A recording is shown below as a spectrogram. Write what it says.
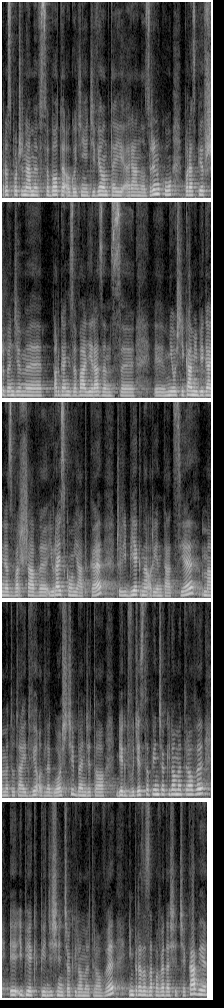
Rozpoczynamy w sobotę o godzinie 9 rano z rynku. Po raz pierwszy będziemy organizowali razem z y, miłośnikami biegania z Warszawy jurajską jatkę, czyli bieg na orientację. Mamy tutaj dwie odległości. Będzie to bieg 25-kilometrowy i, i bieg 50-kilometrowy. Impreza zapowiada się ciekawie.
